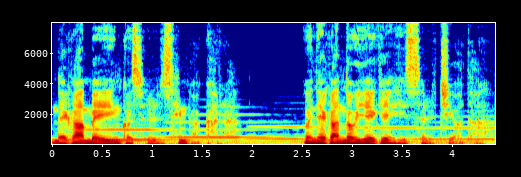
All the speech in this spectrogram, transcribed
내가 매인 것을 생각하라. 은혜가 너희에게 있을지어다.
